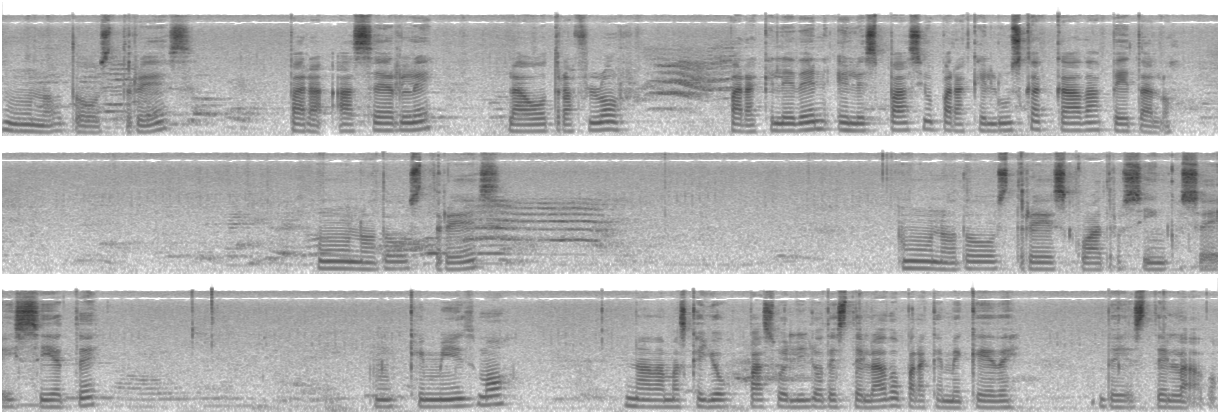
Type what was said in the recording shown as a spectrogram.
1, 2, 3, para hacerle la otra flor, para que le den el espacio para que luzca cada pétalo. 1, 2, 3. 1 2 3 4 5 6 7 aquí mismo nada más que yo paso el hilo de este lado para que me quede de este lado.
